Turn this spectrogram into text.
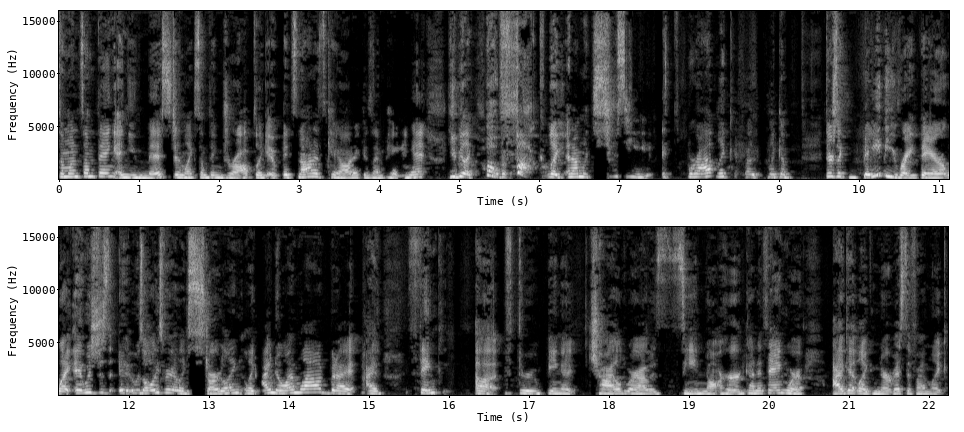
someone something and you missed and like something dropped like it, it's not as chaotic as i'm painting it. You'd be like oh fuck! Like and i'm like suzy it's we're at like a, like a there's like baby right there. Like it was just it was always very like startling. Like i know i'm loud but i i think uh through being a child where i was seen not heard kind of thing where i get like nervous if i'm like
